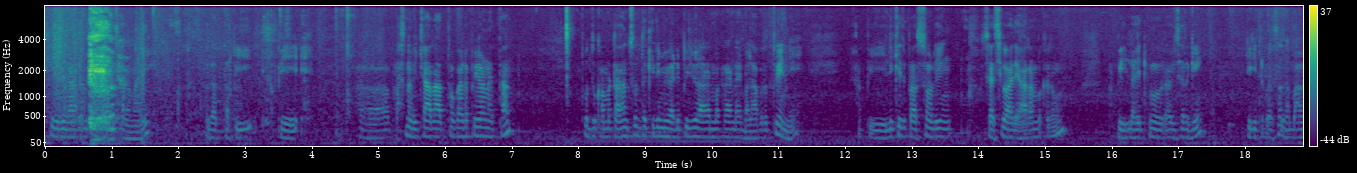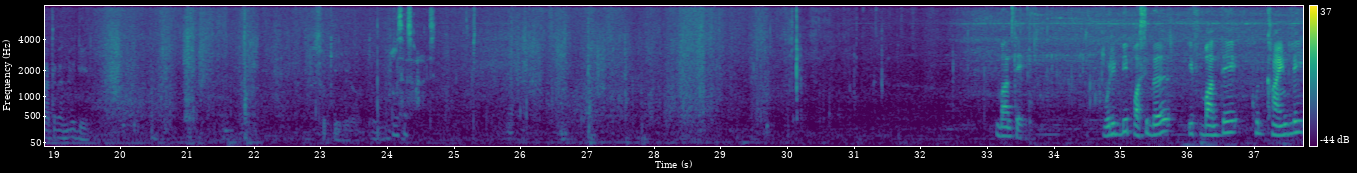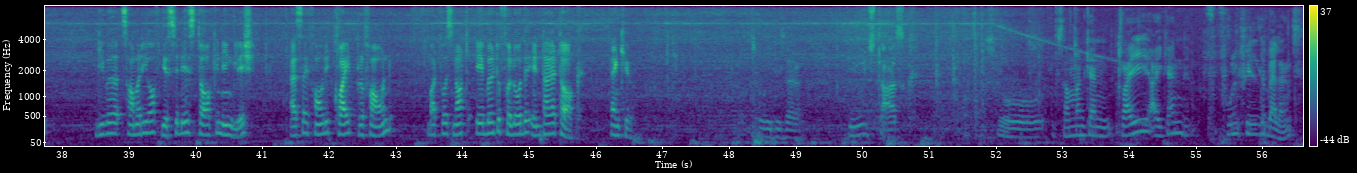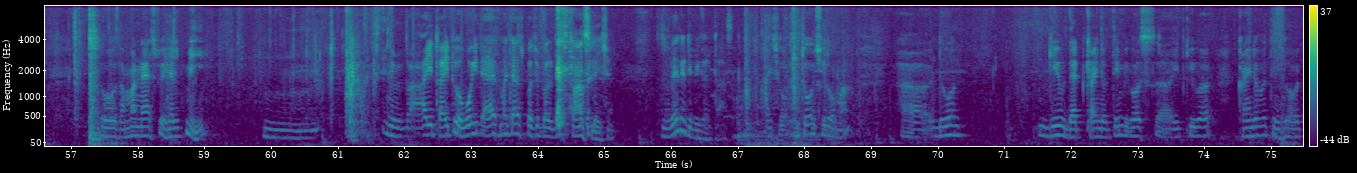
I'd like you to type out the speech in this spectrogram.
සීදනාට සරණයි. එදත් අපි අපේ ප්‍රශ්න විචාරාත්මක වැඩ පිළිවෙල නැත්තම් පොදු කමටහන් සුද්ධ කිරීමේ වැඩ පිළිවෙල ආරම්භ කරන්නයි බලාපොරොත්තු වෙන්නේ. අපි ලිඛිත ප්‍රශ්න වලින් සැසිවාරය ආරම්භ කරමු. අපි ඉල්ලා හිටමු රවිසරගෙන් ලිඛිත ප්‍රශ්න සභාගත කරන විදියට. සුඛියෝ. Would it be possible if Bante could kindly give a summary of yesterday's talk in English as I found it quite profound but was not able to follow the entire talk? Thank you. So it is a huge task. So if someone can try, I can fulfill the balance. So someone has to help me. Mm. I try to avoid as much as possible this translation. It's a very difficult task. I, show, I told Shiroma, uh, don't give that kind of thing because uh, it give a kind of a thing. So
